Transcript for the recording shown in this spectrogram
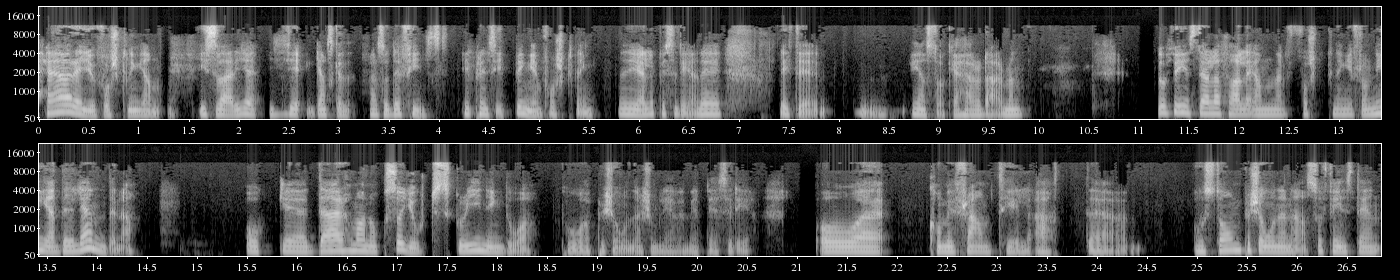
här är ju forskningen i Sverige ganska, alltså det finns i princip ingen forskning när det gäller PCD. Det är lite mm, enstaka här och där, men då finns det i alla fall en forskning från Nederländerna. Och eh, där har man också gjort screening då på personer som lever med PCD. Och eh, kommit fram till att eh, hos de personerna så finns det en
